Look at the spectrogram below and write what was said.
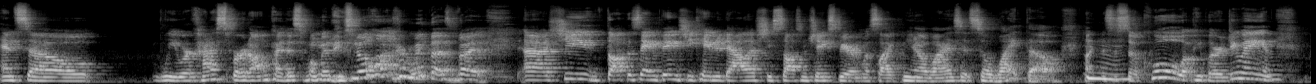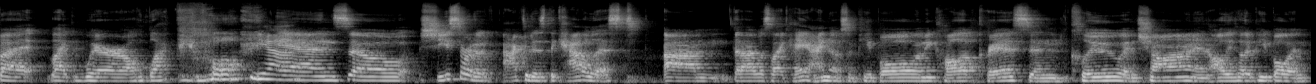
And so we were kind of spurred on by this woman who's no longer with us, but uh, she thought the same thing. She came to Dallas, she saw some Shakespeare, and was like, you know, why is it so white though? Like, this is so cool what people are doing, but like, where are all the black people? Yeah. And so she sort of acted as the catalyst. Um, that I was like, hey, I know some people. Let me call up Chris and Clue and Sean and all these other people and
